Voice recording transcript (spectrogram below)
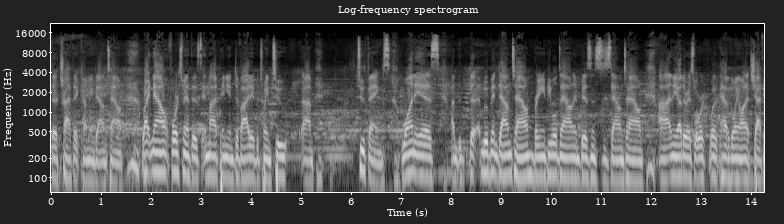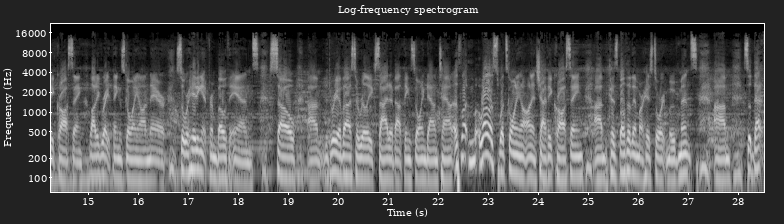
the traffic coming downtown. Right now, Fort Smith is, in my opinion, divided between two. Um, two things. One is uh, the, the, movement downtown, bringing people down and businesses downtown, uh, and the other is what, we're, what have going on at Chaffee Crossing. A lot of great things going on there. So we're hitting it from both ends. So um, the three of us are really excited about things going downtown, as well as what's going on in Chaffee Crossing, um, because both of them are historic movements. Um, so that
